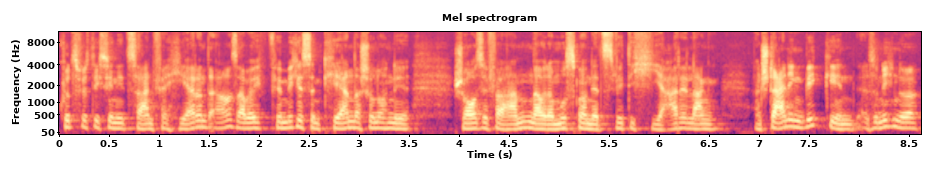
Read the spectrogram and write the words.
Kurzfristig sehen die Zahlen verheerend aus, aber für mich ist im Kern da schon noch eine Chance vorhanden, aber da muss man jetzt wirklich jahrelang einen steinigen Weg gehen. Also nicht nur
